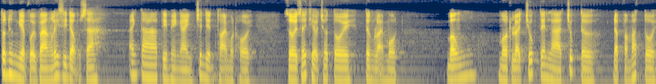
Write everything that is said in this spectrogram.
Tôn Hưng Nghiệp vội vàng lấy di động ra. Anh ta tìm hình ảnh trên điện thoại một hồi, Rồi giới thiệu cho tôi từng loại một. Bỗng, một loại trúc tên là trúc từ đập vào mắt tôi.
